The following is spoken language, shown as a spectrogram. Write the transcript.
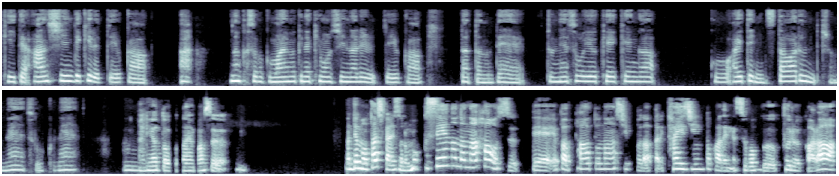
聞いて安心できるっていうか、あ、なんかすごく前向きな気持ちになれるっていうか、だったので、とね、そういう経験がこう、相手に伝わるんでしょうね、すごくね。うん、ありがとうございます。まあ、でも確かにその木星の7ハウスって、やっぱパートナーシップだったり、対人とかでね、すごく来るから、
